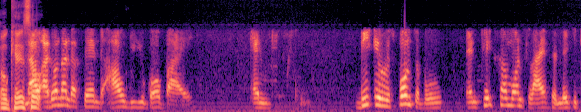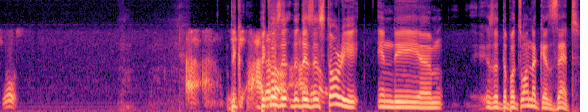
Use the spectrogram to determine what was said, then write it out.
Okay, so now I don't understand how do you go by and be irresponsible and take someone's life and make it yours. Uh, because there's a story in the um, is it the Botswana Gazette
